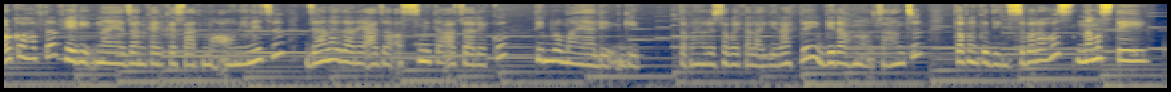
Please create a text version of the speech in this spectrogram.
अर्को हप्ता फेरि नयाँ जानकारीका साथ म आउने नै छु। जान जाने आज अस्मिता आचार्यको तिम्रो मायाले गीत। तपाईँहरू सबैका लागि राख्दै बिदा हुन चाहन्छु। तपाईँको दिन शुभ रहोस्। नमस्ते।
